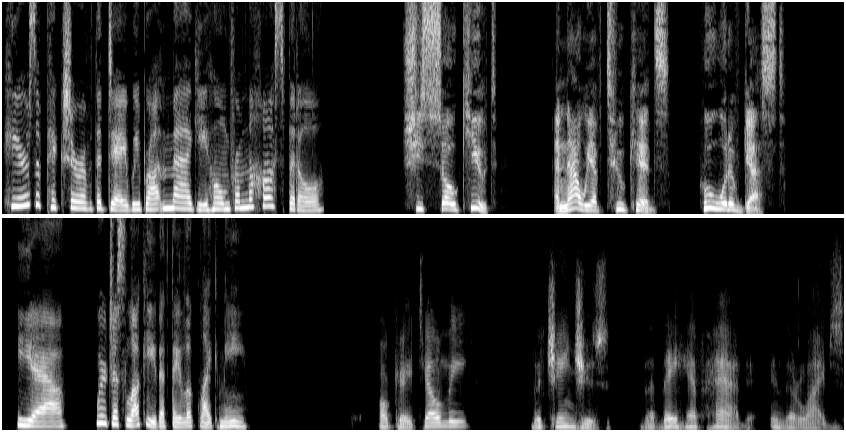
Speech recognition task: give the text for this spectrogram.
here's a picture of the day we brought Maggie home from the hospital. She's so cute. And now we have two kids. Who would have guessed? Yeah, we're just lucky that they look like me. Okay, tell me the changes that they have had in their lives.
